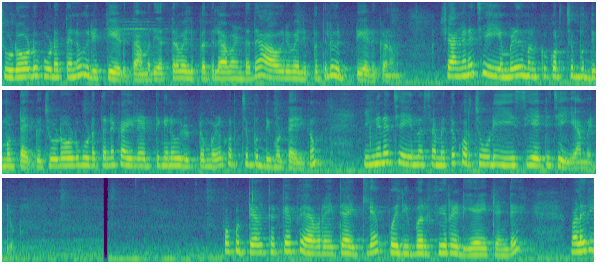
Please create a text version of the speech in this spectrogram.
ചൂടോട് കൂടെ തന്നെ ഉരുട്ടിയെടുത്താൽ മതി. എത്ര വലിപ്പത്തിലാണ് വേണ്ടത് ആ ഒരു വലിപ്പത്തിൽ ഉരുട്ടിയെടുക്കണം. പക്ഷെ അങ്ങനെ ചെയ്യുമ്പോൾ നമുക്ക് കുറച്ച് ബുദ്ധിമുട്ടായിരിക്കും. ചൂടോട് കൂടെ തന്നെ കയ്യിലെടുത്ത് ഇങ്ങനെ ഉരുട്ടുമ്പോൾ കുറച്ച് ബുദ്ധിമുട്ടായിരിക്കും. ഇങ്ങനെ ചെയ്യുന്ന സമയത്ത് കുറച്ചുകൂടി ഈസി ആയിട്ട് ചെയ്യാൻ പറ്റും. അപ്പോൾ കുട്ടികൾക്കൊക്കെ ഫേവറേറ്റ് ആയിട്ടുള്ള പൊരി ബർഫി റെഡി ആയിട്ടുണ്ട്. വളരെ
